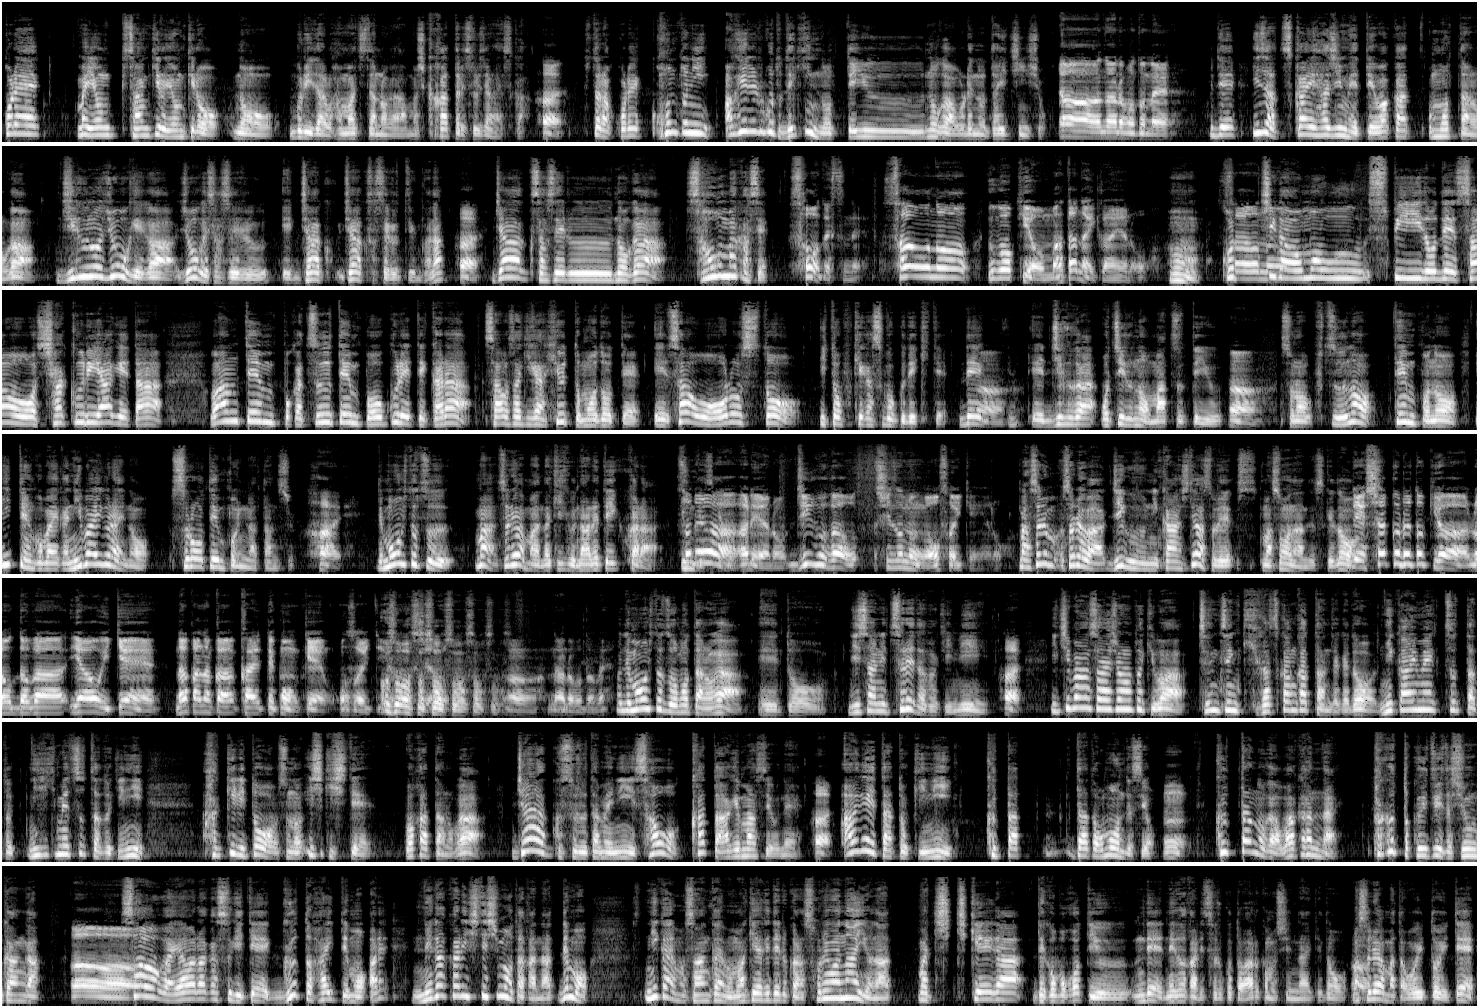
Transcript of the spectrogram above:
これ、まあ、4、3キロ、4キロのブリだろ、ハマチだのが、もしかかったりするじゃないですか。はい。そしたら、これ、本当に上げれることできんのっていうのが俺の第一印象。ああ、なるほどね。で、いざ使い始めてわかっ、思ったのが、ジグの上下が、上下させる、え、ジャーク、ジャークさせるっていうんかな？はい。ジャークさせるのが、竿任せ。そうですね。竿の動きを待たないかんやろ。うん。こっちが思うスピードで竿をしゃくり上げた、ワンテンポかツーテンポ遅れてから、竿先がヒュッと戻って、え、竿を下ろすと、糸吹けがすごくできて、でうん、え、ジグが落ちるのを待つっていう、うん。その普通のテンポの1.5倍か2倍ぐらいのスローテンポになったんですよ。はい。で、もう一つ、まあ、それはまあ、結局慣れていくからいいそれんですけど。は、あれやろ。ジグがお沈むんが遅いけんやろ。まあ、それも、それはジグに関してはそれ、まあそうなんですけど、で、しゃくるときは、ロッドがやおいけん、なかなか帰ってこんけん、遅いっていう。そうそうそうそうそうそう。うん、なるほどね。で、もう一つ思ったのが、えっ、と、実際に釣れた時に、はい。一番最初の時は全然気がつかんかったんだけど、二回目釣った時、二匹目釣った時に、はっきりとその意識して分かったのが、ジャークするために竿をカッと上げますよね。はい。上げた時に食った、だと思うんですよ。うん。食ったのが分かんない。パクッと食いついた瞬間が。ああ。竿が柔らかすぎて、ぐっと入っても、あれ根がかりしてしもうたかなでも、2回も3回も巻き上げてるから、それはないよな。まあ、地地形がデコボコっていうんで、根がかりすることはあるかもしれないけど、まあ、それはまた置いといて、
